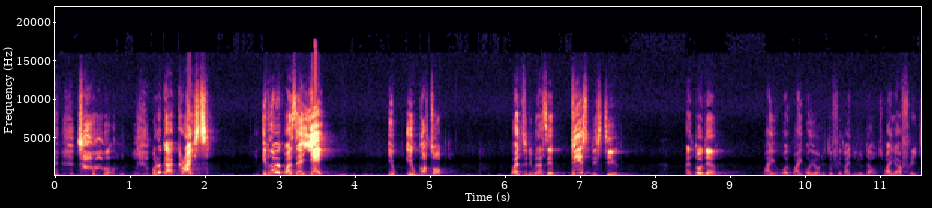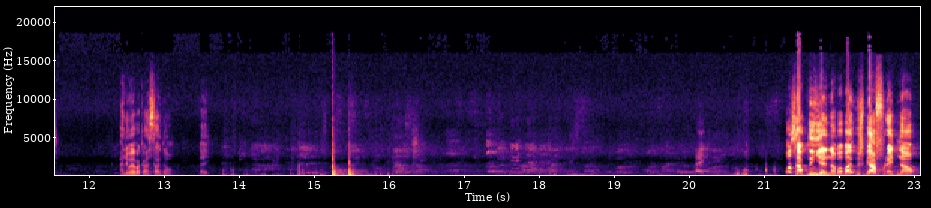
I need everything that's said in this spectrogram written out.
so, but look at Christ. Did not and say, Yeah! He, he got up went to the wind and said, Peace be still. And told them, Why, why, why are you on the two feet? Why do you doubt? Why are you afraid? And went back and sat down. Like, like what's happening here now, Baba? You should be afraid now.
